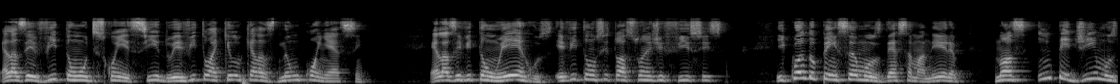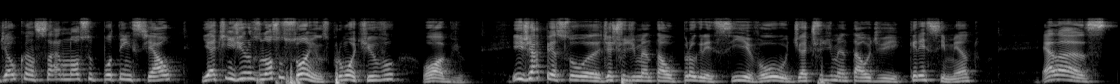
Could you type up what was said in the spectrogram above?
Elas evitam o desconhecido, evitam aquilo que elas não conhecem. Elas evitam erros, evitam situações difíceis. E quando pensamos dessa maneira, nós impedimos de alcançar o nosso potencial e atingir os nossos sonhos, por um motivo óbvio. E já pessoas de atitude mental progressiva ou de atitude mental de crescimento, elas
